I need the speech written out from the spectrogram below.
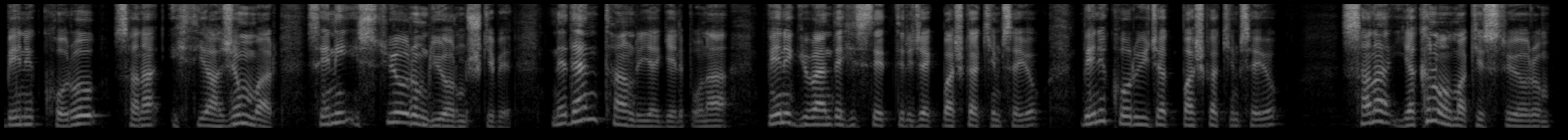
Beni koru, sana ihtiyacım var. Seni istiyorum diyormuş gibi. Neden Tanrı'ya gelip ona beni güvende hissettirecek başka kimse yok? Beni koruyacak başka kimse yok? Sana yakın olmak istiyorum.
